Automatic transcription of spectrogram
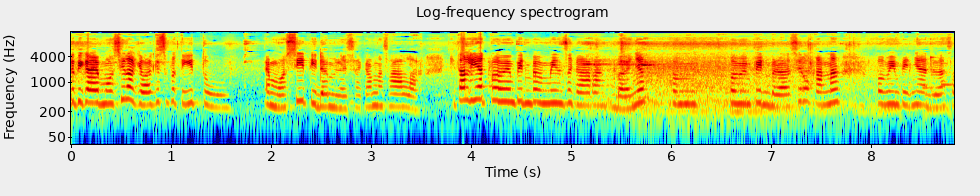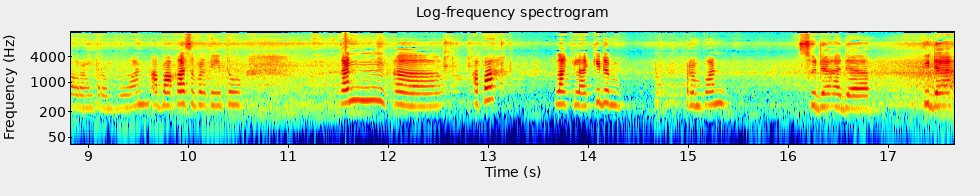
ketika emosi laki-laki seperti itu. Emosi tidak menyelesaikan masalah. Kita lihat pemimpin-pemimpin sekarang, banyak pem- pemimpin berhasil karena pemimpinnya adalah seorang perempuan. Apakah seperti itu? Kan eh, apa? Laki-laki dan perempuan sudah ada tidak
